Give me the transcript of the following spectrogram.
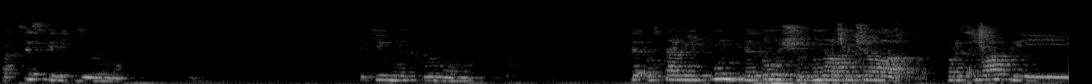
акцизьке відділення. Такі у них вимоги. Це останній пункт для того, щоб вона почала працювати і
